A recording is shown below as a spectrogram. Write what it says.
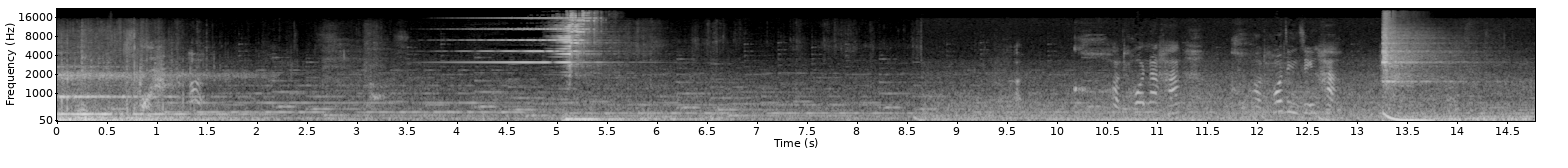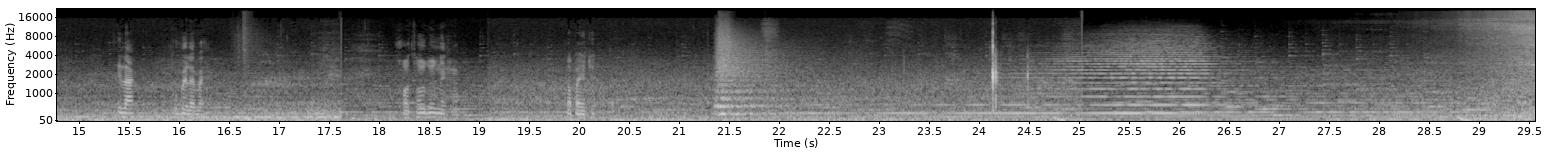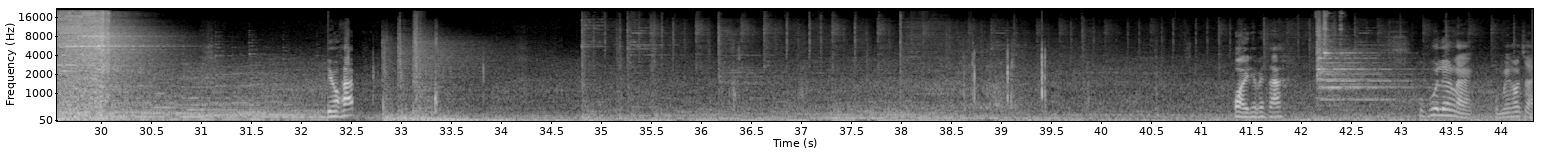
ขอโทษนะคะ ขอโทษจริง ๆ ค่ะ ที่รัก คุณเป็นอะไรไหม ขอโทษด้วยนะครับ เราไปเถอะ เดี๋ยวครับ ปล่อยเธอไปซะ คุณพูดเรื่องอะไร ผมไม่เข้าใจ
